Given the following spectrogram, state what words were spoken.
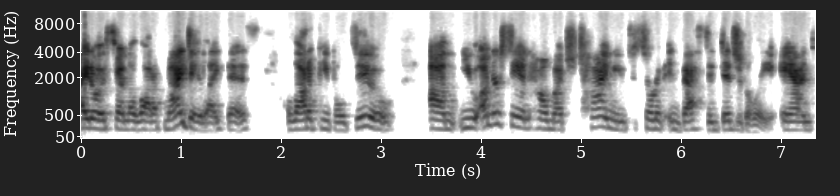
I know I spend a lot of my day like this. A lot of people do. Um, you understand how much time you've sort of invested digitally, and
